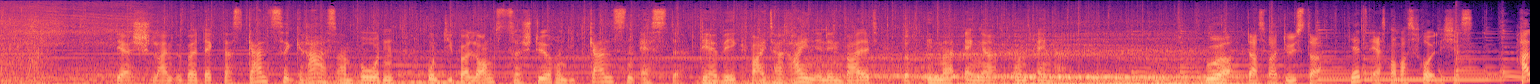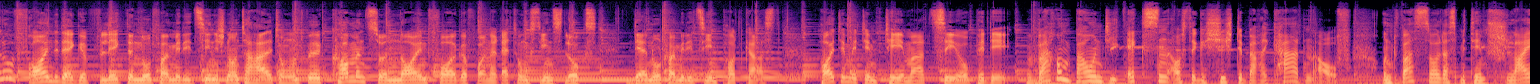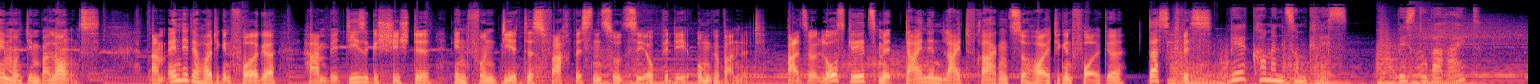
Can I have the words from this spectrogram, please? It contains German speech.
Der Schleim überdeckt das ganze Gras am Boden und die Ballons zerstören die ganzen Äste. Der Weg weiter rein in den Wald wird immer enger und enger. Uah, das war düster. Jetzt erstmal was Fröhliches. Hallo Freunde der gepflegten notfallmedizinischen Unterhaltung und willkommen zur neuen Folge von Rettungsdienst Lux, der Notfallmedizin-Podcast. Heute mit dem Thema COPD. Warum bauen die Echsen aus der Geschichte Barrikaden auf? Und was soll das mit dem Schleim und den Ballons? Am Ende der heutigen Folge haben wir diese Geschichte in fundiertes Fachwissen zu COPD umgewandelt. Also los geht's mit deinen Leitfragen zur heutigen Folge, das Quiz. Willkommen zum Quiz. Bist du bereit?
